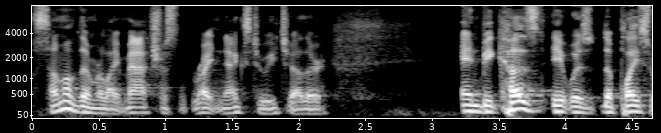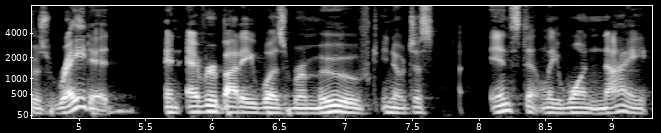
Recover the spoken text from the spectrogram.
some of them were like mattress right next to each other. And because it was the place was raided and everybody was removed, you know, just instantly one night.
